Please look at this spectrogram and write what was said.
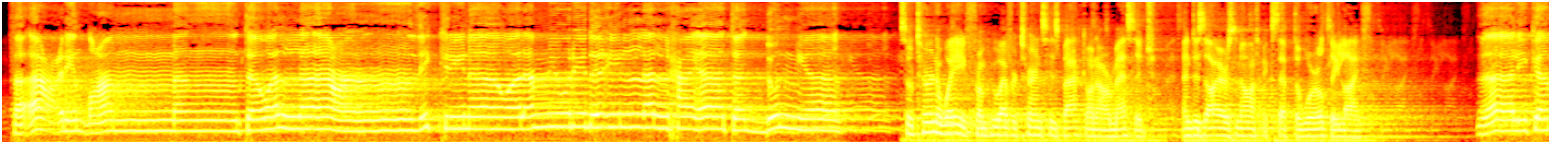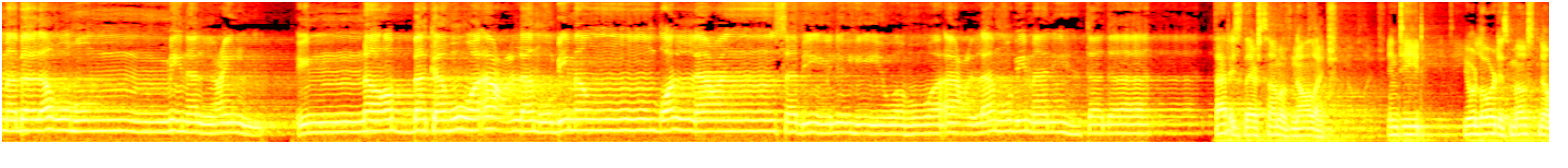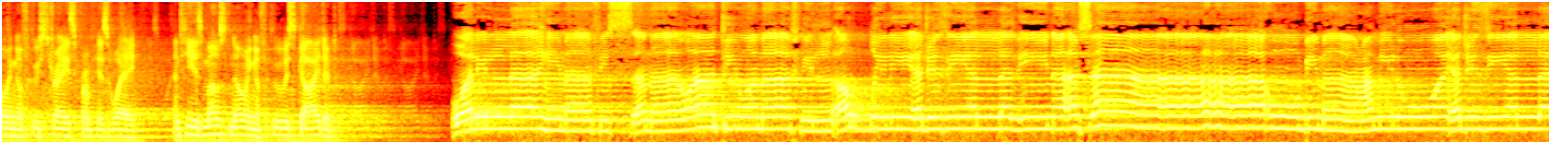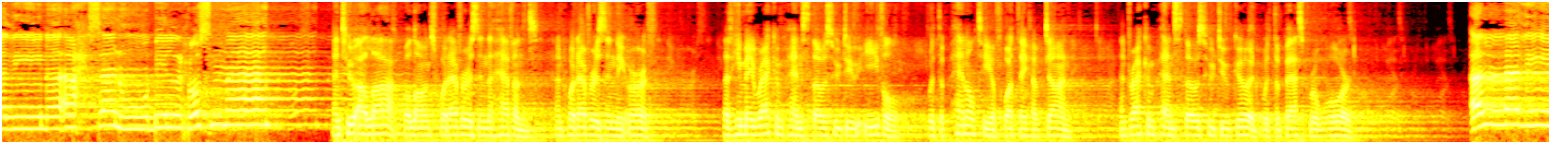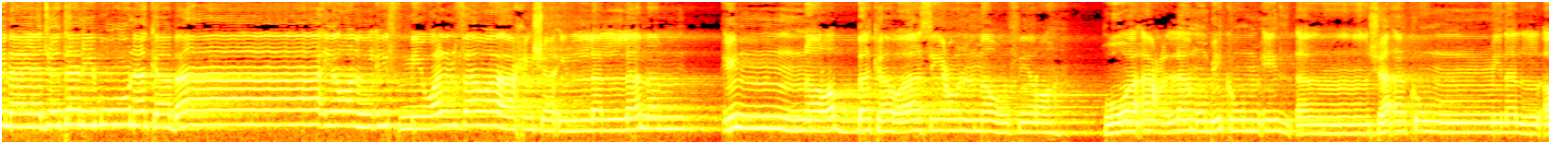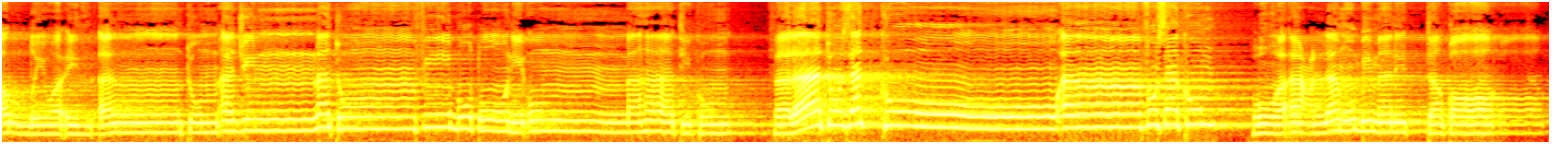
فأعرض عمن تولى عن ذكرنا ولم يرد إلا الحياة الدنيا So turn away from whoever turns his back on our message and desires not except the worldly life. ذلك مبلغهم من العلم إن ربك هو أعلم بمن ضل عن سبيله وهو أعلم بمن اهتدى That is their sum of knowledge. Indeed, your Lord is most knowing of who strays from his way, and he is most knowing of who is guided. ولله ما في السماوات وما في الارض ليجزي الذين اساءوا بما عملوا ويجزي الذين احسنوا بالحسنى And to Allah belongs whatever is in the heavens and whatever is in the earth, that He may recompense those who do evil with the penalty of what they have done, and recompense those who do good with the best reward. الذين يجتنبون كبائر الإثم والفواحش إلا اللمم إن ربك واسع المغفرة هو أعلم بكم إذ أنشأكم من الأرض وإذ أنتم أجنة في بطون أمهاتكم فلا تزكوا أنفسكم هو أعلم بمن اتقى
